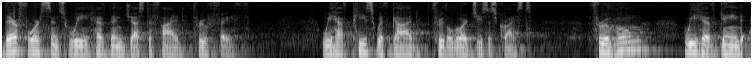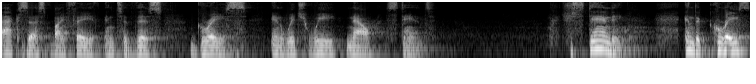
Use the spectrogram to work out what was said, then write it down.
Therefore, since we have been justified through faith, we have peace with God through the Lord Jesus Christ, through whom we have gained access by faith into this grace in which we now stand. She's standing in the grace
